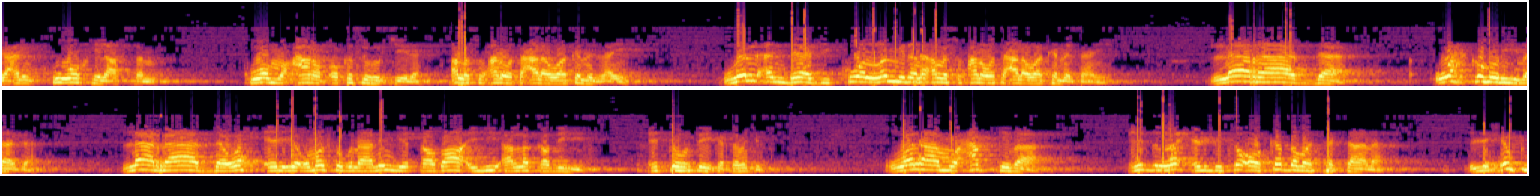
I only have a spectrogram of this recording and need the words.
yacni kuwo khilaafsan kuwo mucaarad oo ka soo horjeeda alla subxaana wa tacaala waa ka nasahanya waalandaadi kuwa la midana alla subxaana wa tacaala waa ka nasahanya laa raadda wax ka hor yimaada لا راد وحل يوم وما سجنان لقضائه الله قضيه. اتهرتي كتمتك ولا معقبة. عد لا عد سوء كذب التكتانة. لحكم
